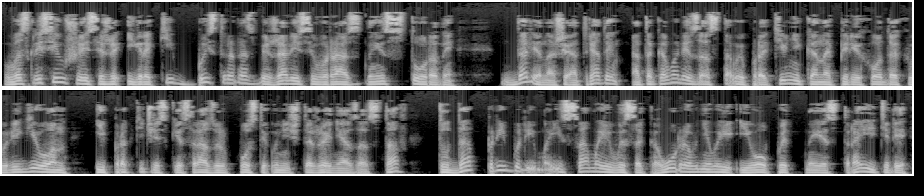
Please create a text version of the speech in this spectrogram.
Воскресившиеся же игроки быстро разбежались в разные стороны. Далее наши отряды атаковали заставы противника на переходах в регион, и практически сразу после уничтожения застав туда прибыли мои самые высокоуровневые и опытные строители.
